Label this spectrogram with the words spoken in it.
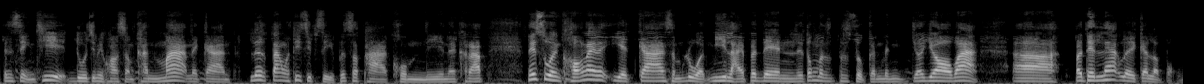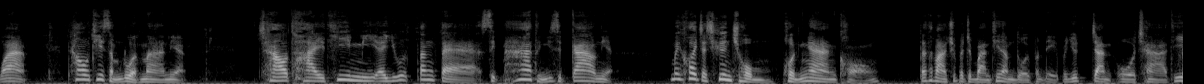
เป็นสิ่งที่ดูจะมีความสำคัญมากในการเลือกตั้งวันที่ 14 พฤษภาคมนี้นะครับ ในส่วนของรายละเอียดการสำรวจมีหลายประเด็นเลยต้องมาประสบกันเป็นย่อๆว่าประเด็นแรกเลยกันเราบอกว่า เท่าที่สำรวจมาเนี่ยชาวไทยที่มีอายุตั้งแต่ 15 ถึง 29 เนี่ยไม่ค่อยจะชื่นชมผลงานของ รัฐบาลชุดปัจจุบันที่นำโดยพลเอกประยุทธ์จันโอชาที่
